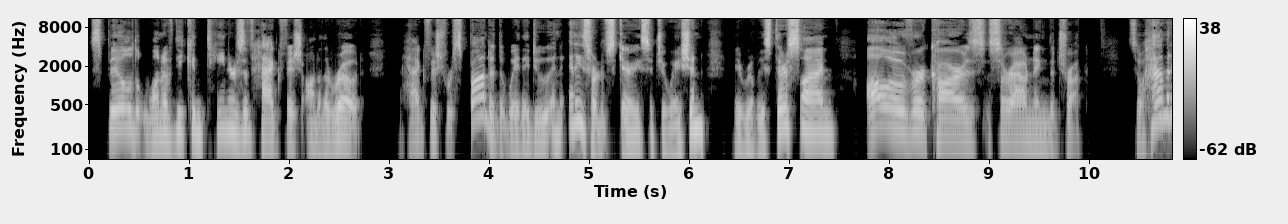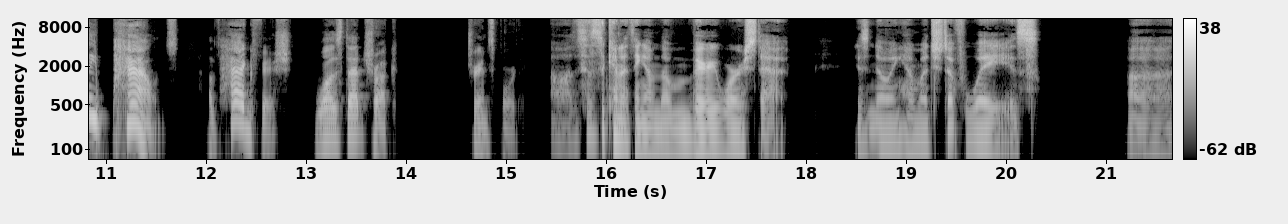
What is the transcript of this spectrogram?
spilled one of the containers of hagfish onto the road. The hagfish responded the way they do in any sort of scary situation. They released their slime all over cars surrounding the truck. So, how many pounds of hagfish was that truck transporting? Oh, this is the kind of thing I'm the very worst at, is knowing how much stuff weighs. Uh,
